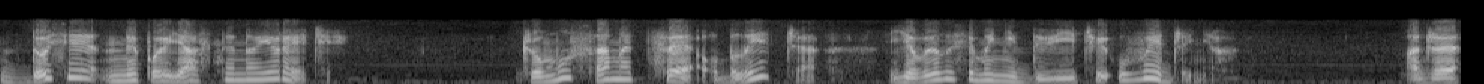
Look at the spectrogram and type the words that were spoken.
досі непоясненої речі. Чому саме це обличчя явилося мені двічі у видженнях? адже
